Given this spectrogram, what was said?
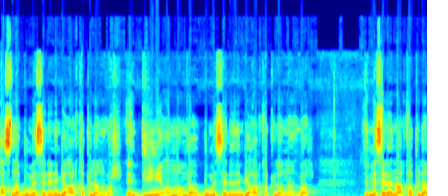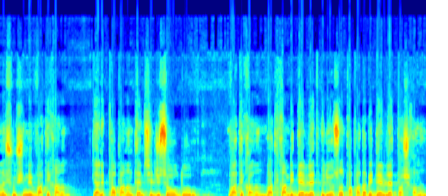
aslında bu meselenin bir arka planı var. Yani dini anlamda bu meselenin bir arka planı var. E, meselenin arka planı şu. Şimdi Vatikan'ın yani Papa'nın temsilcisi olduğu Vatikan'ın, Vatikan bir devlet biliyorsunuz. Papa da bir devlet başkanı.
